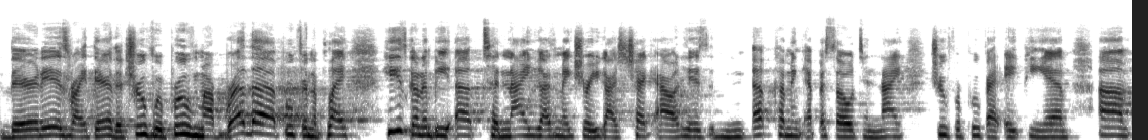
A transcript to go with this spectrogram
There it is right there. The truth will prove my brother, proof in the play. He's going to be up tonight. You guys make sure you guys check out his upcoming episode tonight, Truth for Proof at 8 p.m. Um,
